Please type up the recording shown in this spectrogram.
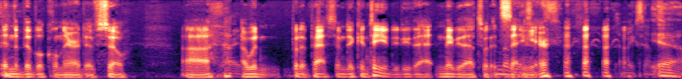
in the biblical narrative. So. Uh, right. I wouldn't put it past him to continue to do that. And maybe that's what it's that saying here. that makes sense. Yeah.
